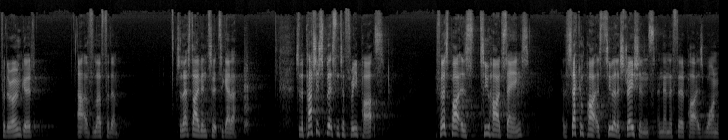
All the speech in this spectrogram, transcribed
for their own good out of love for them. So let's dive into it together. So the passage splits into three parts. The first part is two hard sayings, the second part is two illustrations, and then the third part is one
